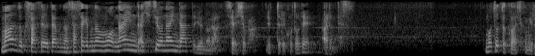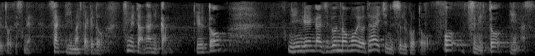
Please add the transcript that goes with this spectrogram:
満足させるための捧げ物はもうないんだ必要ないんだというのが聖書が言ってることであるんです。もうちょっと詳しく見るとですねさっき言いましたけど罪とは何かというと人間が自分の思いを第一にすることを罪と言います。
